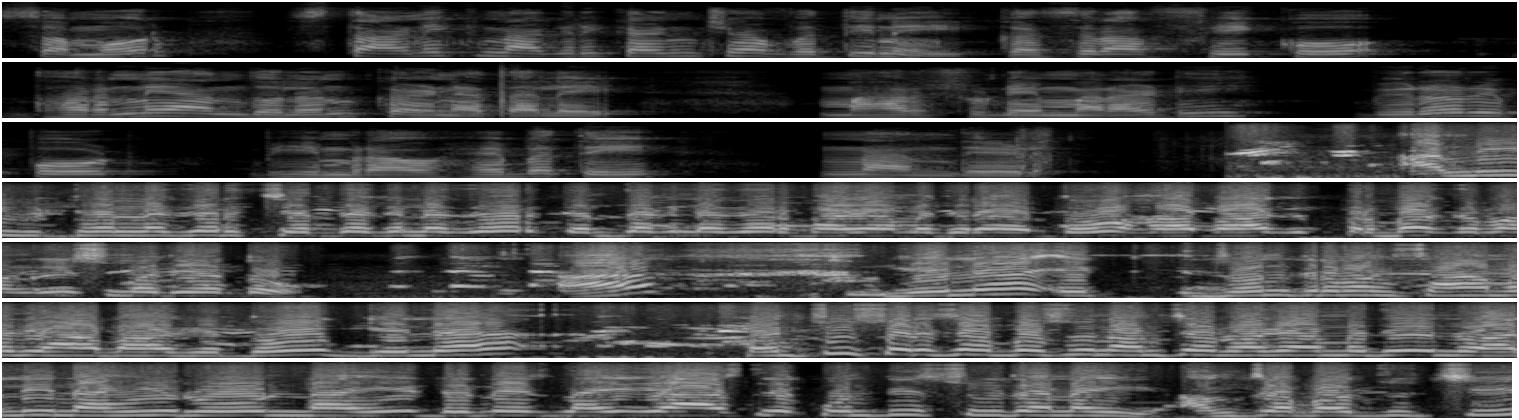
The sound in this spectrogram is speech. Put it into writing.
समोर स्थानिक नागरिकांच्या वतीने कचरा फेको धरणे आंदोलन करण्यात आले. Maharashtra Marathi bureau report Bhimrao Haibate Nanded. आम्ही विठ्ठलनगर चेतकनगर कंदकनगर भागामध्ये राहतो. हा भाग प्रभाग क्रमांक वीसमध्ये येतो. हा गेल्या एक झोन क्रमांक सहा मध्ये हा भाग येतो. गेल्या पंचवीस वर्षापासून आमच्या भागामध्ये नाली नाही रोड नाही ड्रेनेज नाही या असल्या कोणतीच सुविधा नाही. आमच्या बाजूची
